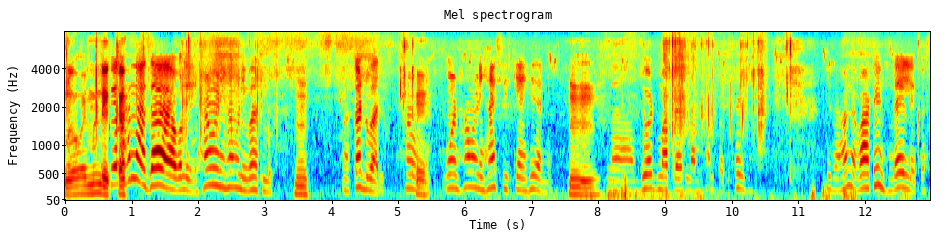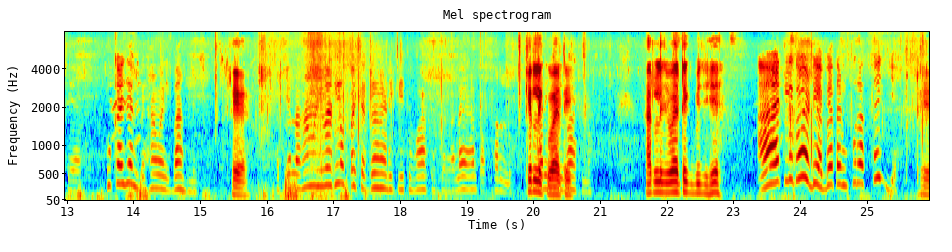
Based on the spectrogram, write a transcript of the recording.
રોવાય માંડી કા? ના જા ઓલી હાવણી હાવણી વાટલું હમ. કડવારી હાવણી. ઓણ હાવણી હાંસી ક્યાંય હે ને હમ. ના જોડમાં આપણે એટલા આમ થઈ જાય. સીધા હને વાટીને લઈ લે પછી સુકાઈ જાય ને પછી હાવાણી બાંધ લે. પેલા વાટ વાટલો પછી ગહાડી કીધું વાટું પેલા લઈ આંટો ફરલો. કેટલીક વાટી આટલી જ વાટી બીજી હે? આ એટલી તો અઢી બે ત્રણ પૂરા થઈ ગયા. હે.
